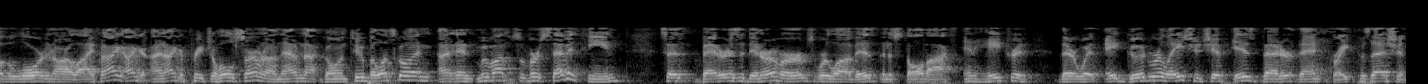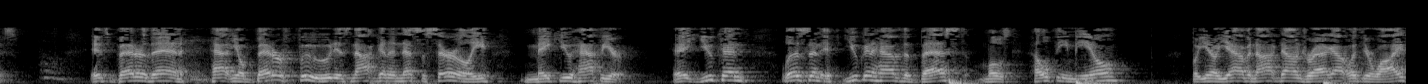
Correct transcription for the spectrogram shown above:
of the Lord in our life. And I, I, and I could preach a whole sermon on that. I'm not going to, but let's go ahead and, uh, and move on. So verse 17 says, Better is a dinner of herbs where love is than a stalled ox and hatred therewith. A good relationship is better than great possessions. It's better than, you know, better food is not going to necessarily make you happier. You can, listen, if you can have the best, most healthy meal, but you know, you have a knockdown drag out with your wife,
